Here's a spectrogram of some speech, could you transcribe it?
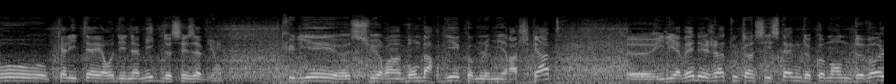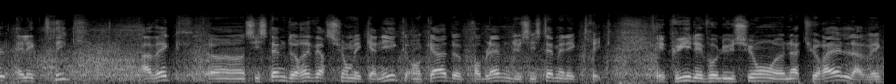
aux qualités aérodynamiques de ces avions. Particulier euh, sur un bombardier comme le Mirage 4, euh, il y avait déjà tout un système de commandes de vol électrique avec un système de réversion mécanique en cas de problème du système électrique. Et puis l'évolution naturelle avec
